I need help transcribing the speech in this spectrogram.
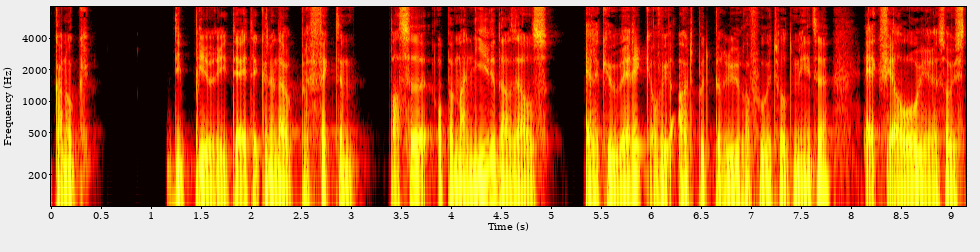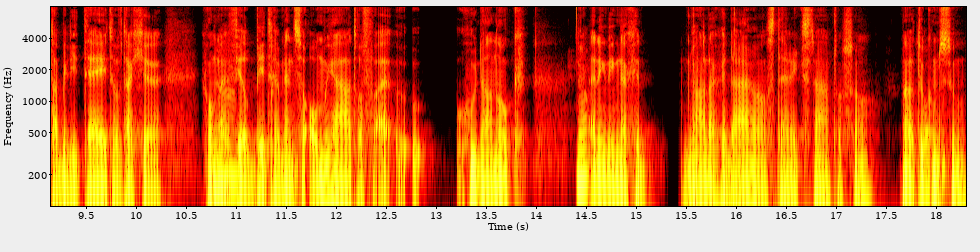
kan ook, die prioriteiten kunnen daar ook perfect in passen op een manier dat zelfs eigenlijk je werk of je output per uur of hoe je het wilt meten, eigenlijk veel hoger is, of je stabiliteit, of dat je gewoon Ja. met veel betere mensen omgaat, of eh, hoe- hoe dan ook. Ja. En ik denk dat je, nou, dat je daar wel sterk staat of zo. Naar de toekomst toe.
